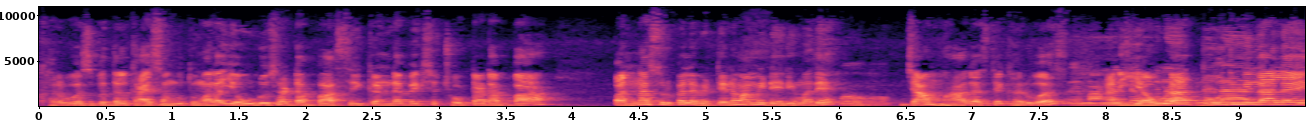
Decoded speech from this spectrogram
खरवसबद्दल काय सांगू तुम्हाला? एवढूसा डब्बा श्रीखंडापेक्षा छोटा डब्बा पन्नास रुपयाला भेटते ना आम्ही डेअरीमध्ये? हो हो. जाम महाग असते खरवस. मामाच्या आणि एवढा आपल्याला दूध मिळालंय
